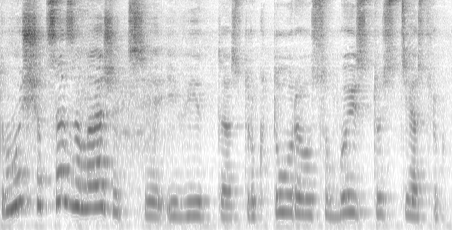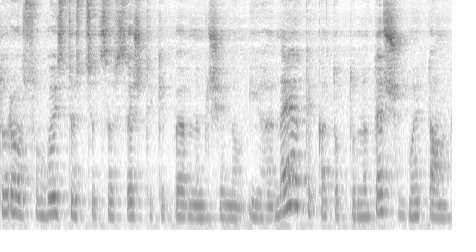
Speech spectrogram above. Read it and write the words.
тому що це залежить і від структури особистості, а структура особистості це все ж таки певним чином і генетика, тобто не те, щоб ми там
